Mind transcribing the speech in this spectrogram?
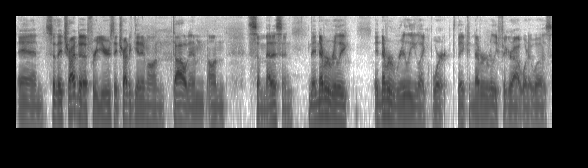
And so they tried to for years they tried to get him on dialed in on some medicine. They never really, it never really like worked. They could never really figure out what it was,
